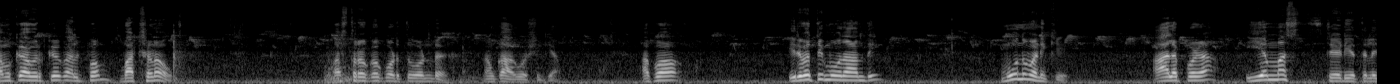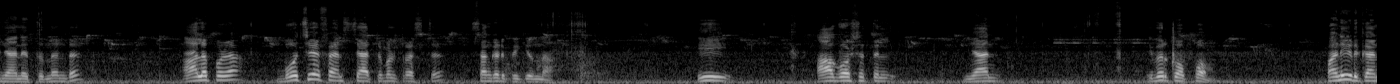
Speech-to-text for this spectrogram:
നമുക്ക് അവർക്ക് അല്പം ഭക്ഷണവും വസ്ത്രമൊക്കെ കൊടുത്തുകൊണ്ട് നമുക്ക് ആഘോഷിക്കാം അപ്പോൾ ഇരുപത്തി മൂന്നാം തീയതി മൂന്ന് മണിക്ക് ആലപ്പുഴ ഇ എം എസ് സ്റ്റേഡിയത്തിൽ ഞാൻ എത്തുന്നുണ്ട്. Alappuzha Boche fans charitable trust സംഘടിപ്പിക്കുന്ന ഈ ആഘോഷത്തിൽ ഞാൻ ഇവർക്കൊപ്പം പണിയെടുക്കാൻ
